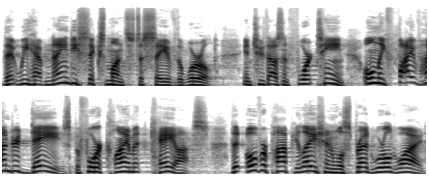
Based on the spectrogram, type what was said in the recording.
that we have 96 months to save the world. In 2014, only 500 days before climate chaos, that overpopulation will spread worldwide.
